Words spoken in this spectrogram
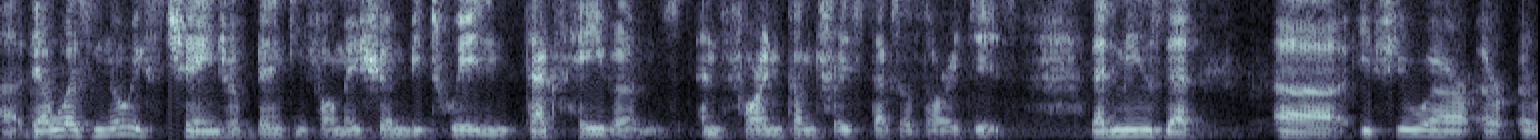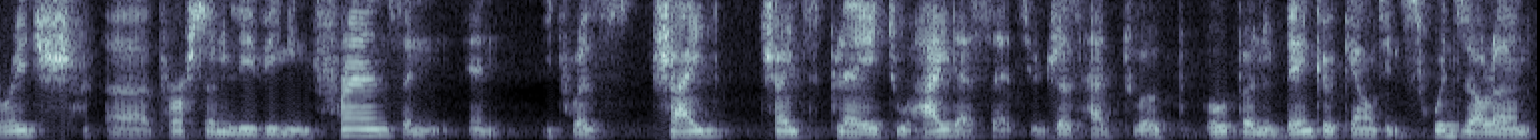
uh, there was no exchange of bank information between tax havens and foreign countries' tax authorities. That means that uh, if you were a, a rich uh, person living in France and, and it was child child's play to hide assets, you just had to op- open a bank account in Switzerland,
